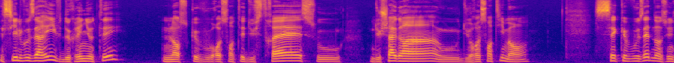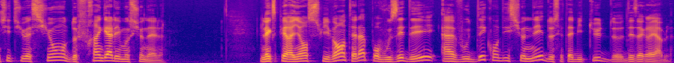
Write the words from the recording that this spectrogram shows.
S'il vous arrive de grignoter lorsque vous ressentez du stress ou du chagrin ou du ressentiment, c'est que vous êtes dans une situation de fringale émotionnelle. L'expérience suivante est là pour vous aider à vous déconditionner de cette habitude désagréable.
